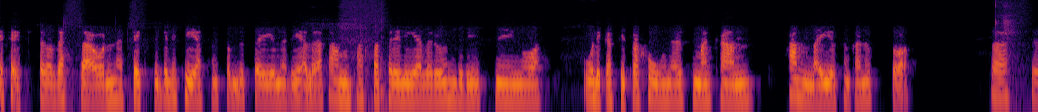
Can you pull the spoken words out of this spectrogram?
effekter av detta och den här flexibiliteten som du säger när det gäller att anpassa för elever och undervisning och olika situationer som man kan hamna i och som kan uppstå. Så att, eh,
